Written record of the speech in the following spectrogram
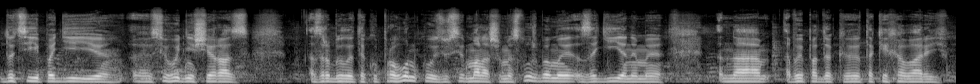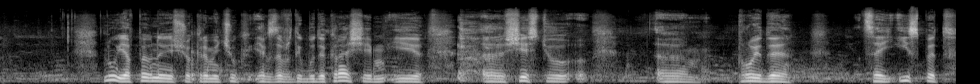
до цієї події. Е, Сьогодні ще раз зробили таку прогонку з усіма нашими службами, задіяними на випадок е, таких аварій. Ну, я впевнений, що Кременчук, як завжди, буде кращим і з честю пройде цей іспит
